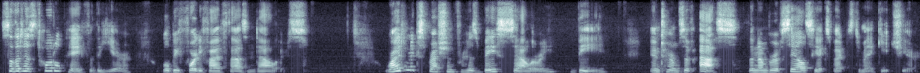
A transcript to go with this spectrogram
so that his total pay for the year will be $45,000. Write an expression for his base salary, B, in terms of S, the number of sales he expects to make each year.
